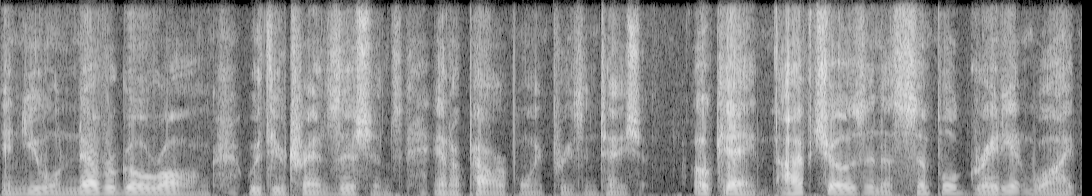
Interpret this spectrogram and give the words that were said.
and you will never go wrong with your transitions in a PowerPoint presentation. Okay, I've chosen a simple gradient wipe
